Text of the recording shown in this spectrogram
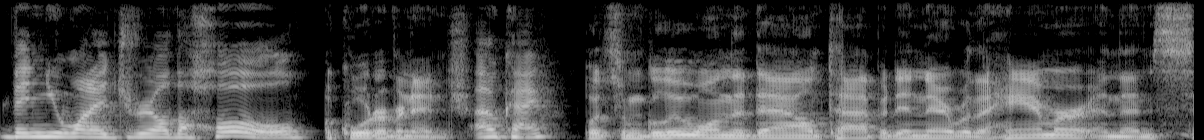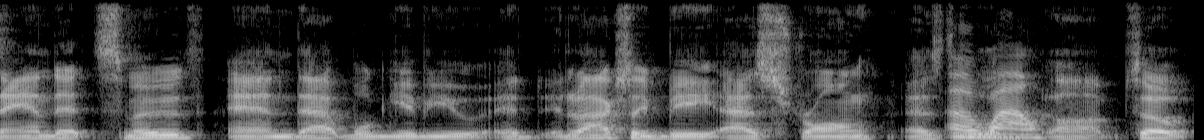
then you want to drill the hole. A quarter of an inch. Okay. Put some glue on the dowel tap it in there with a hammer and then sand it smooth and that will give you it, it'll actually be as strong as the oh wood. wow. um, so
